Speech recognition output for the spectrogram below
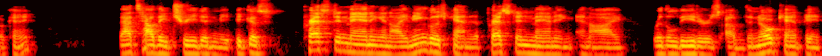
Okay. That's how they treated me because Preston Manning and I in English Canada, Preston Manning and I were the leaders of the no campaign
